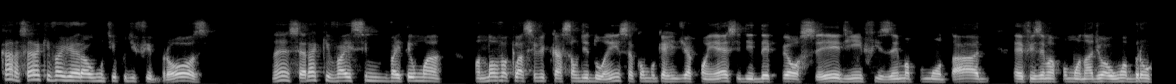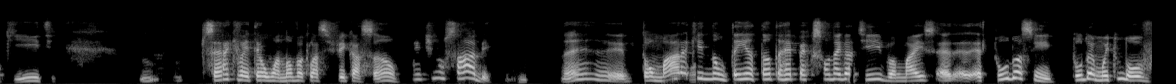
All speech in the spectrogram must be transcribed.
Cara, será que vai gerar algum tipo de fibrose, né? Será que vai se vai ter uma uma nova classificação de doença, como que a gente já conhece, de DPOC, de enfisema pulmonar, eh, enfisema pulmonar de alguma bronquite? Será que vai ter alguma nova classificação? A gente não sabe né? Tomara que não tenha tanta repercussão negativa, mas é, é- é tudo assim, tudo é muito novo,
